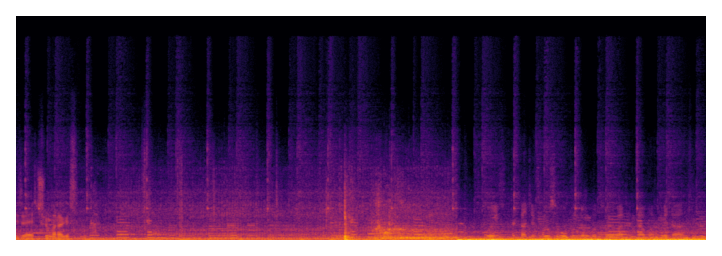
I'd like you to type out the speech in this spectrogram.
이제 출발하겠습니다. 조이스텝까지 35분 정도 소요가 된다고 합니다.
